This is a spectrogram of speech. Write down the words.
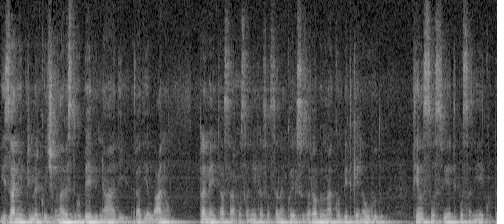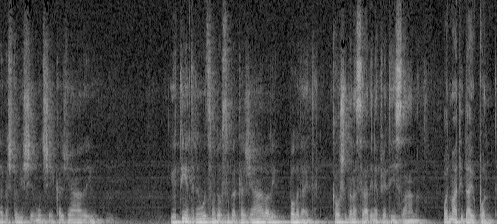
I zadnji primjer koji ćemo navesti u Bebi Nadi, radi Elanu, plemen tasa poslanika sa selem kojeg su zarobili nakon bitke na Uhudu, htjeli su osvijeti poslaniku da ga što više muče i kažnjavaju. I u tim trenucima dok su ga kažnjavali, pogledajte, kao što danas radi neprijatelj Islama, odmah ti daju pont.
